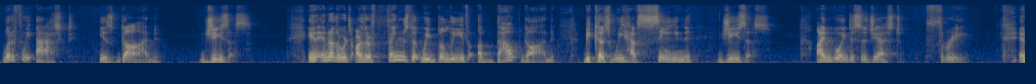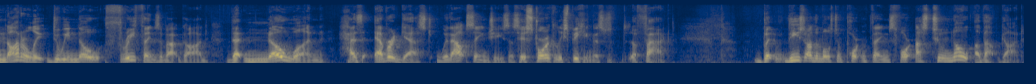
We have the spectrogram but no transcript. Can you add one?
What if we asked, is God Jesus? In, in other words, are there things that we believe about God because we have seen Jesus? I'm going to suggest three. And not only do we know three things about God that no one has ever guessed without seeing Jesus, historically speaking, that's just a fact, but these are the most important things for us to know about God.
